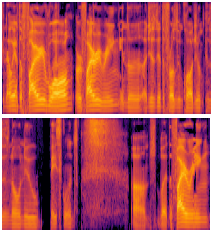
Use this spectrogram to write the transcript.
And now we have the fiery wall or fiery ring in the. I just did the frozen claw jump because there's no new basic ones. Um, but the fire ring,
